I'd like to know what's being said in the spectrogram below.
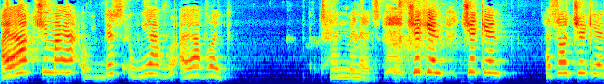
I actually might this. We have. I have like ten minutes. chicken, chicken. I saw chicken.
